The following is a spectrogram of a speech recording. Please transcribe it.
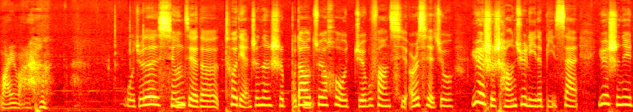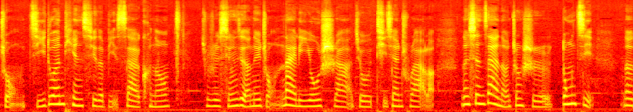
玩一玩。我觉得邢姐的特点真的是不到最后绝不放弃，而且就越是长距离的比赛，越是那种极端天气的比赛，可能就是邢姐的那种耐力优势啊就体现出来了。那现在呢，正是冬季，那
